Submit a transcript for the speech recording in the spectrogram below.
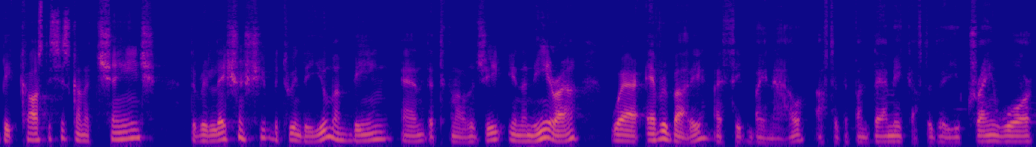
because this is going to change the relationship between the human being and the technology in an era where everybody, I think by now, after the pandemic, after the Ukraine war,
